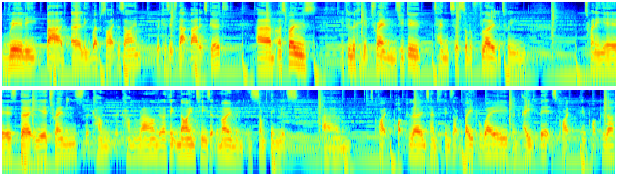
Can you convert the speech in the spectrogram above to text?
really bad early website design because it's that bad it's good. Um, I suppose if you're looking at trends, you do tend to sort of flow between 20 years, 30 year trends that come that come around. And I think 90s at the moment is something that's um, it's quite popular in terms of things like vaporwave and 8-bit is quite popular.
